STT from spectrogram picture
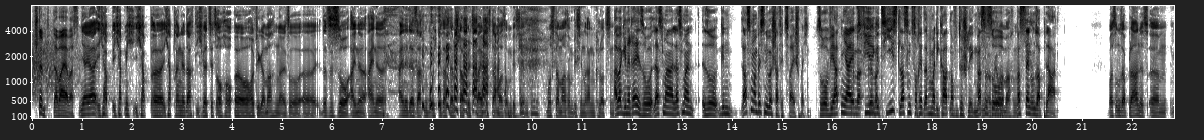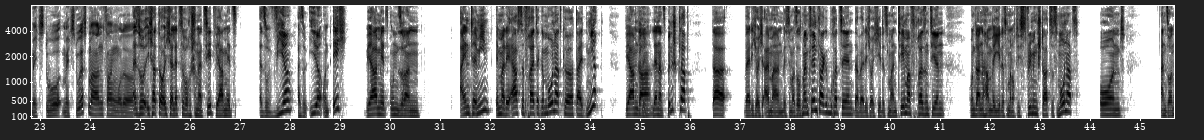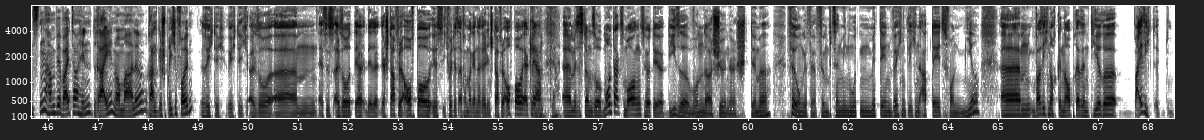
Stimmt, da war ja was. Ja, ja, ich habe ich hab mich, ich habe äh, ich hab dran gedacht, ich werde es jetzt auch äh, häufiger machen. Also äh, das ist so eine, eine, eine der Sachen, wo ich gesagt habe, Staffel 2 muss da mal so ein bisschen, muss da mal so ein bisschen ranklotzen. Aber generell, so, lass mal, lass mal, so, lass mal ein bisschen über Staffel 2 sprechen. So, wir hatten ja Können jetzt wir- viel geteased, lass uns doch jetzt einfach mal die Karten auf den Tisch legen. Was ist so, was ist denn unser Plan? Was unser Plan ist, ähm, möchtest du, möchtest du erst mal anfangen oder? Also, ich hatte euch ja letzte Woche schon erzählt, wir haben jetzt, also wir, also ihr und ich, wir haben jetzt unseren einen Termin, immer der erste Freitag im Monat, gehört halt mir. Wir haben da Lennart's Binge Club, da werde ich euch einmal ein bisschen was aus meinem Filmtagebuch erzählen, da werde ich euch jedes Mal ein Thema präsentieren. Und dann haben wir jedes Mal noch die Streaming-Starts des Monats. Und ansonsten haben wir weiterhin drei normale Randgespräche folgen. Richtig, richtig. Also ähm, es ist also der, der, der Staffelaufbau ist, ich würde jetzt einfach mal generell den Staffelaufbau erklären. Klar, Ähm, es ist dann so, montags morgens hört ihr diese wunderschöne Stimme für ungefähr 15 Minuten mit den wöchentlichen Updates von mir. Ähm, was ich noch genau präsentiere, weiß ich,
